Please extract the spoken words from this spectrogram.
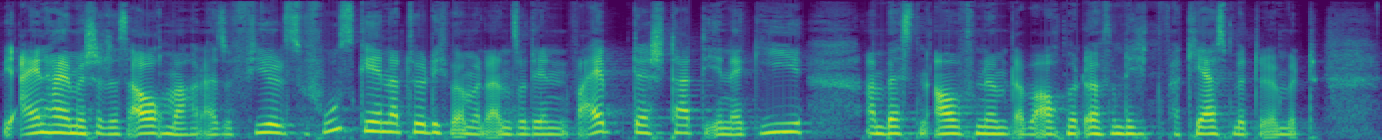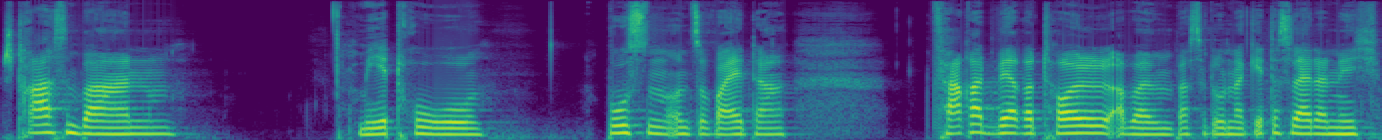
wie Einheimische das auch machen. Also viel zu Fuß gehen natürlich, weil man dann so den Vibe der Stadt, die Energie am besten aufnimmt, aber auch mit öffentlichen Verkehrsmitteln, mit Straßenbahnen, Metro, Bussen und so weiter. Fahrrad wäre toll, aber in Barcelona geht das leider nicht.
